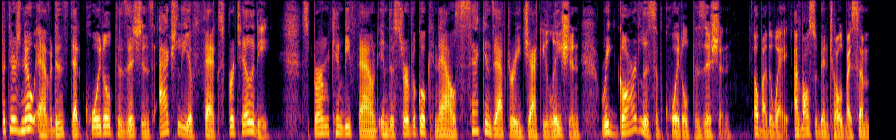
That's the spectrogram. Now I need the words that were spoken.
But there's no evidence that coital positions actually affects fertility. Sperm can be found in the cervical canal seconds after ejaculation, regardless of coital position. Oh, by the way, I've also been told by some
